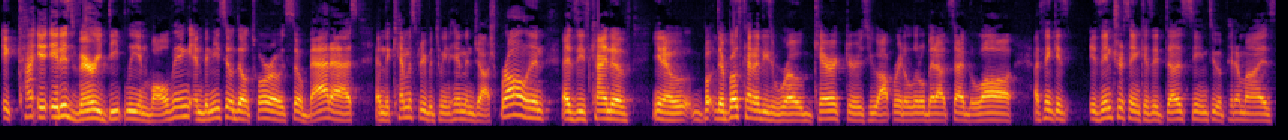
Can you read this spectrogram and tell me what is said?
it kind it, it is very deeply involving. And Benicio del Toro is so badass, and the chemistry between him and Josh Brolin as these kind of you know they're both kind of these rogue characters who operate a little bit outside the law. I think is is interesting because it does seem to epitomize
